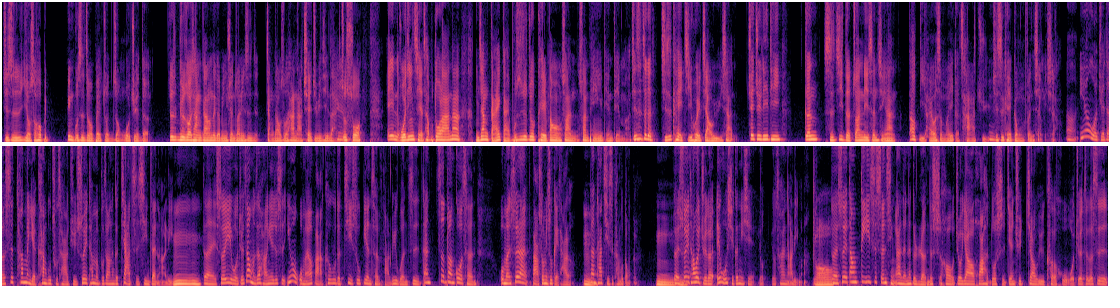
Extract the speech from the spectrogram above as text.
其实有时候并并不是这么被尊重。我觉得，就是比如说像刚刚那个民权专利师讲到说，他拿 Chat GPT 来，嗯就说，哎、我已经写差不多啦，那你这样改一改，不是就就可以帮我算算便宜一点点嘛？其实这个其实可以机会教育一下 Chat GPT 跟实际的专利申请案。到底还有什么一个差距？嗯其实可以跟我们分享一下。嗯，因为我觉得是他们也看不出差距，所以他们不知道那个价值性在哪里。嗯嗯对，所以我觉得在我们这个行业，就是因为我们要把客户的技术变成法律文字，但这段过程，我们虽然把说明书给他了，嗯，但他其实看不懂的。嗯，对，所以以他会觉得，诶，我写跟你写有有差在哪里吗？哦，对，所以当第一次申请案的那个人的时候，就要花很多时间去教育客户。我觉得这个是。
